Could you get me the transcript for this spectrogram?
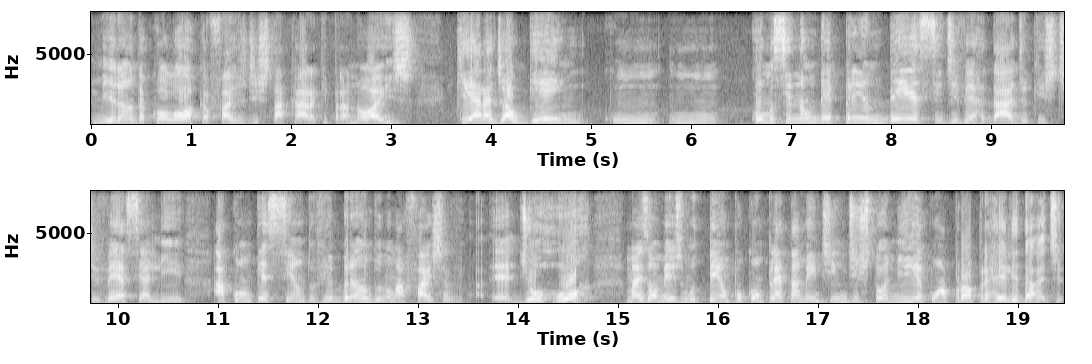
Miranda coloca, faz destacar aqui para nós, que era de alguém com um, como se não depreendesse de verdade o que estivesse ali acontecendo, vibrando numa faixa é, de horror, mas ao mesmo tempo completamente em distonia com a própria realidade.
